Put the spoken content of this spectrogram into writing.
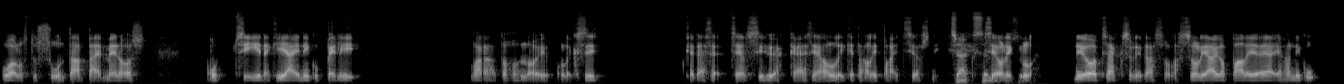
puolustussuuntaan päin menossa, mutta siinäkin jäi niinku peli varaa tuohon noin, oliko se ketä se Chelsea hyökkääjä siellä oli, ketä oli paitsiossa, niin Jackson. se oli kyllä, no joo, Jacksoni taisi olla, se oli aika paljon ja ihan niin kuin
